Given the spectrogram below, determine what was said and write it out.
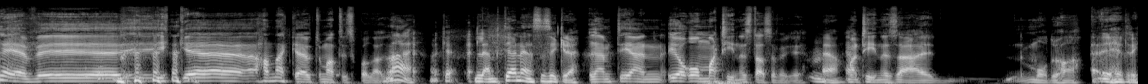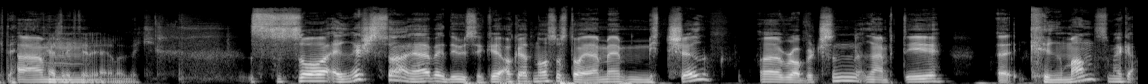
lever ikke Han er ikke automatisk på laget. Nei, ok. Lamptey er den eneste sikre. Er den ja, Og Martinez, da, selvfølgelig. Ja. Martinez er må du ha. Helt riktig. Helt Um, riktig, Så ellers så er jeg veldig usikker. Akkurat nå så står jeg med Mitchell, eh, Robertson, Lamptey, uh, Killman, som jeg ikke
